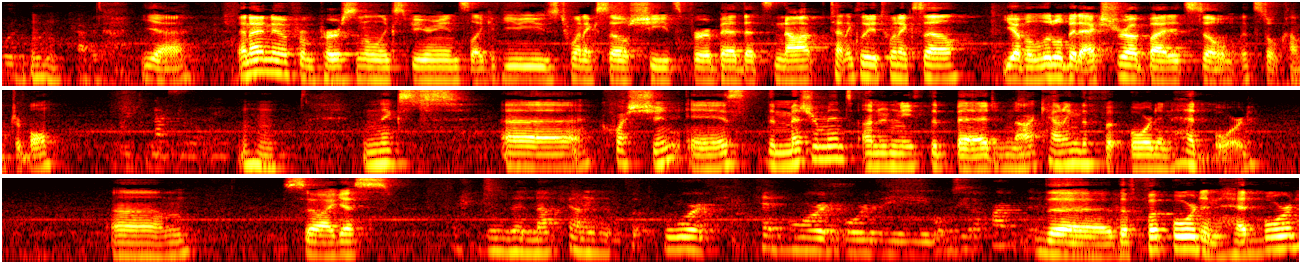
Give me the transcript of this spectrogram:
would, would Mhm. cover that. Yeah. And I know from personal experience, like if you use Twin XL sheets for a bed that's not technically a Twin XL, you have a little bit extra, but it's still it's still comfortable. Absolutely. Mm-hmm. Next uh, question is the measurement underneath the bed, not counting the footboard and headboard. Um, so I guess then not counting the footboard, headboard, or the, what was the other part? the the footboard and headboard,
